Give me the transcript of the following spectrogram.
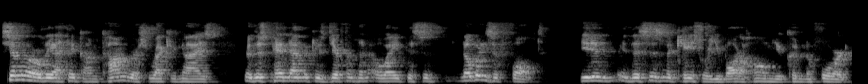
Similarly, I think on Congress recognized know, this pandemic is different than 08. This is nobody's at fault. You didn't. This isn't a case where you bought a home you couldn't afford.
